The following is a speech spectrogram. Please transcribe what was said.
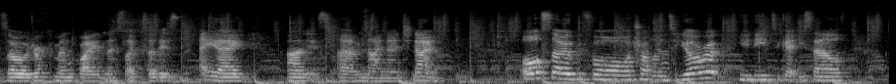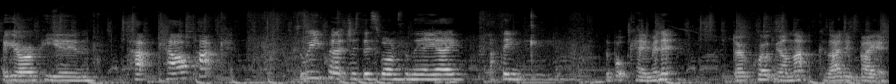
So I would recommend buying this. Like I said, it's an AA and it's um, 9.99. Also, before travelling to Europe, you need to get yourself a European pack car pack so we purchased this one from the AA. I think the book came in it. Don't quote me on that because I didn't buy it.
